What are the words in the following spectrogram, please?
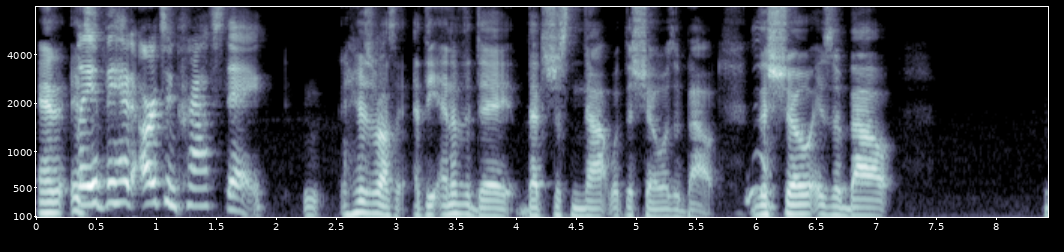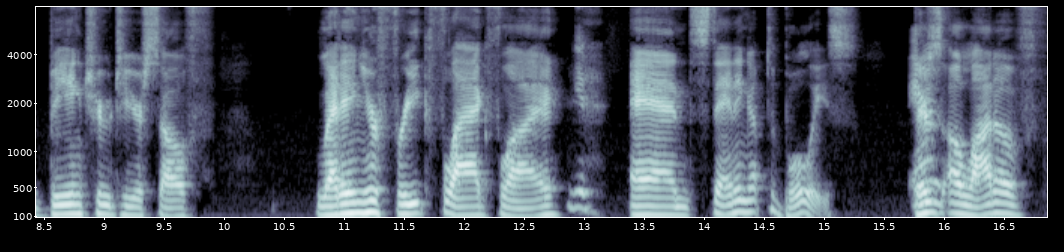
and like they had arts and crafts day. Here's what I'll say. At the end of the day, that's just not what the show is about. No. The show is about being true to yourself, letting your freak flag fly, Yep. and standing up to bullies. There's a lot of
